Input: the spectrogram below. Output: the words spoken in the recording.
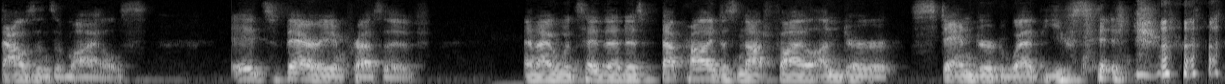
thousands of miles. It's very impressive. And I would say that is that probably does not file under standard web usage.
